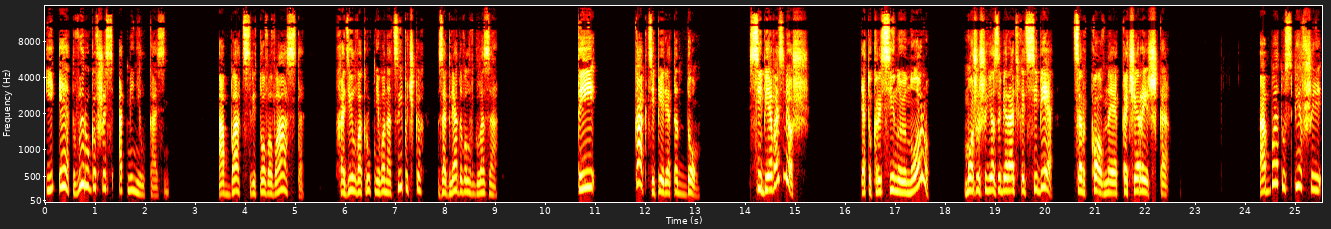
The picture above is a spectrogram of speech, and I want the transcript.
и Эд, выругавшись, отменил казнь. Аббат святого Вааста ходил вокруг него на цыпочках, заглядывал в глаза. — Ты как теперь этот дом? Себе возьмешь? Эту крысиную нору? Можешь ее забирать хоть себе, церковная кочерышка. Аббат, успевший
